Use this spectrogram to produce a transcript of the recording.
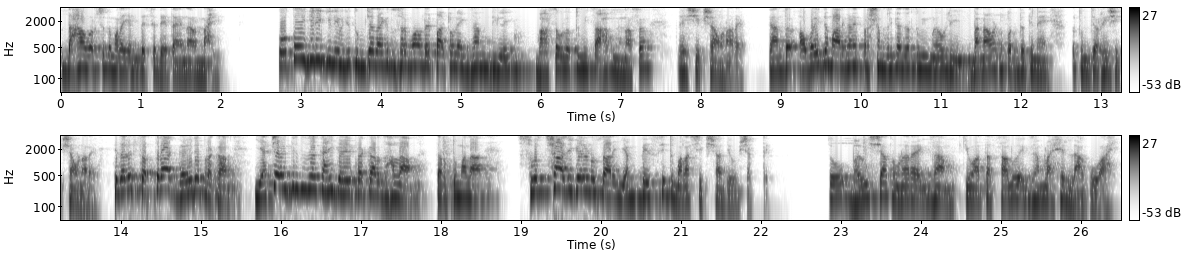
दहा वर्ष तुम्हाला एमपीएससी देता येणार नाही. तोतेगिरी केली म्हणजे तुमच्या जागी दुसरं कोणाला तरी पाठवून एक्झाम दिली भासवलं तुम्हीच आहात म्हणून असं तर ही शिक्षा होणार आहे. त्यानंतर अवैध मार्गाने प्रश्नपत्रिका जर तुम्ही मिळवली बनावट पद्धतीने तर तुमच्यावर ही शिक्षा होणार आहे. हे झाले सतरा गैरप्रकार. याच्या व्यतिरिक्त जर काही गैरप्रकार झाला तर तुम्हाला स्वच्छ अधिकाऱ्यानुसार एमपीएससी तुम्हाला शिक्षा देऊ शकते. सो भविष्यात होणारा एक्झाम किंवा आता चालू एक्झामला हे लागू आहे.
